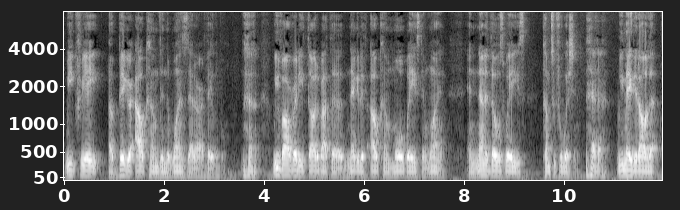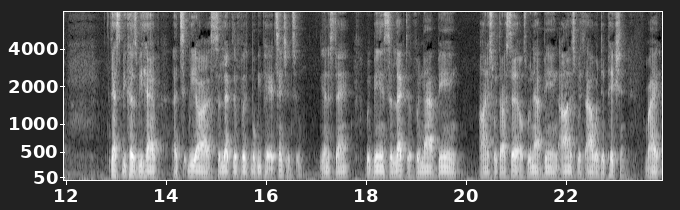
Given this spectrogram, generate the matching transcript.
we create a bigger outcome than the ones that are available. We've already thought about the negative outcome more ways than one, and none of those ways come to fruition. we made it all up. That's because we have we are selective with what we pay attention to. You understand? We're being selective. We're not being honest with ourselves. We're not being honest with our depiction, right?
